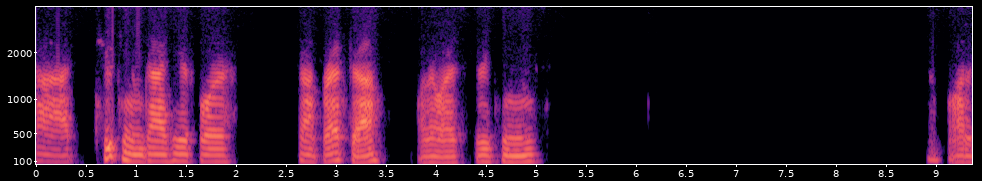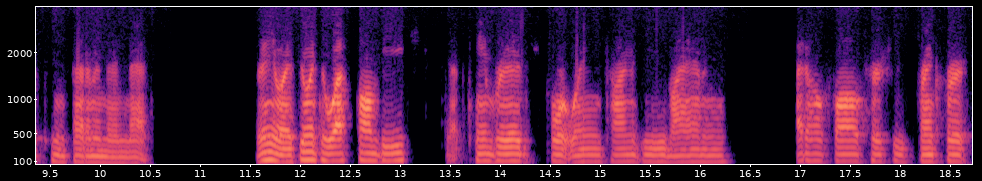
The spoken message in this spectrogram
uh, two team guy here for John Bradshaw, otherwise three teams. A lot of teams had him in their nets. But anyways, he went to West Palm Beach, got Cambridge, Fort Wayne, Carnegie, Miami, Idaho Falls, Hershey, Frankfurt.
